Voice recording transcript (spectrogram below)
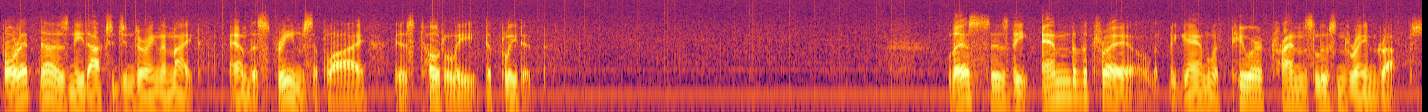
for it does need oxygen during the night, and the stream supply is totally depleted. This is the end of the trail that began with pure translucent raindrops.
